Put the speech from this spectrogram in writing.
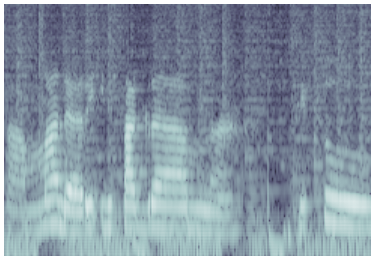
sama dari Instagram. Nah, situ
